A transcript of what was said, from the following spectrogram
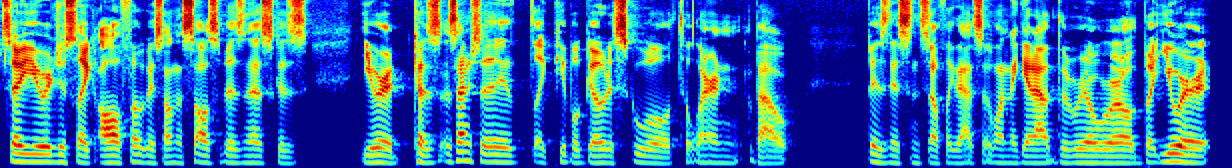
So you were just like all focused on the salsa business because you were because essentially like people go to school to learn about business and stuff like that. So when they get out the real world, but you were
